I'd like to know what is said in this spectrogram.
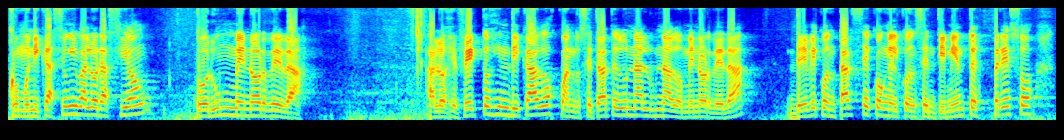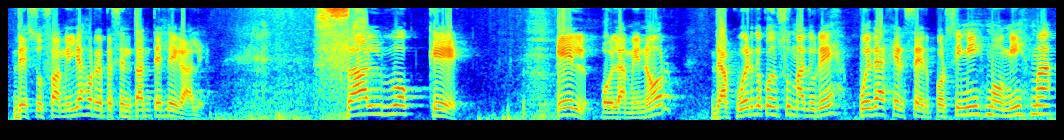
Comunicación y valoración por un menor de edad. A los efectos indicados, cuando se trate de un alumnado menor de edad, debe contarse con el consentimiento expreso de sus familias o representantes legales salvo que él o la menor, de acuerdo con su madurez, pueda ejercer por sí mismo o misma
